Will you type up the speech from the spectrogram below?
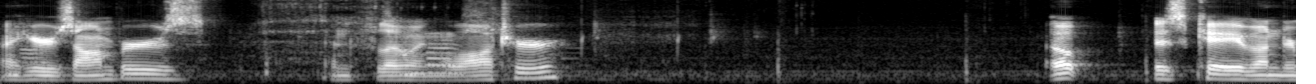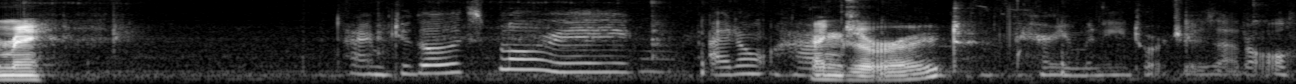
I hear zombers and flowing water. Oh, this cave under me. Time to go exploring. I don't have Things alright. very many torches at all.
